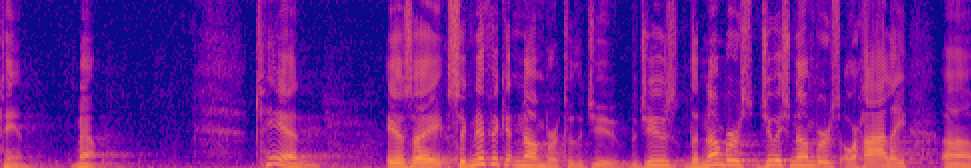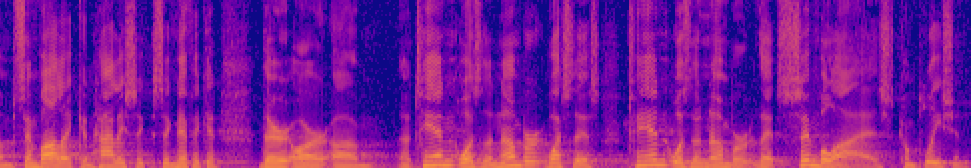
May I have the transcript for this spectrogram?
10. Now, 10 is a significant number to the Jew. The Jews, the numbers, Jewish numbers are highly um, symbolic and highly significant. There are, um, uh, 10 was the number, watch this, 10 was the number that symbolized completion.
